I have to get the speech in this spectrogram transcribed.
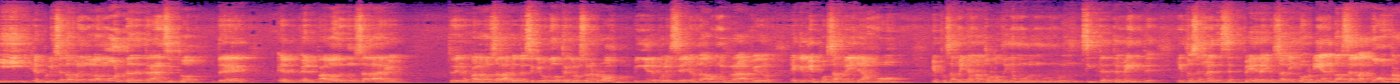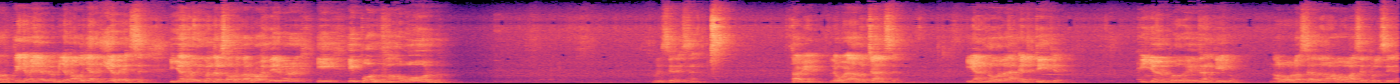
y el policía está poniendo la multa de tránsito de el, pago de un salario. Usted tiene que pagar un salario, usted se equivocó, usted cruzó en rojo. Mire, policía, yo andaba muy rápido. Es que mi esposa me llamó. Mi esposa me llama todos los días muy, insistentemente. Y entonces me desespera. Yo salí corriendo a hacer la compra porque ella me había llamado ya 10 veces. Y yo no me di cuenta del sabor de arroz. Y, y, y por favor. Policía dice, está bien, le voy a dar un chance y anula el ticket y yo me puedo ir tranquilo, no lo vuelvo a hacer de nuevo, va a ser policía.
